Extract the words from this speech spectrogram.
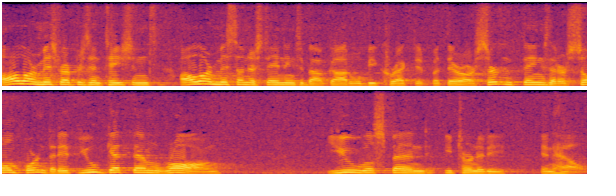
all our misrepresentations, all our misunderstandings about God will be corrected, but there are certain things that are so important that if you get them wrong, you will spend eternity in hell.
